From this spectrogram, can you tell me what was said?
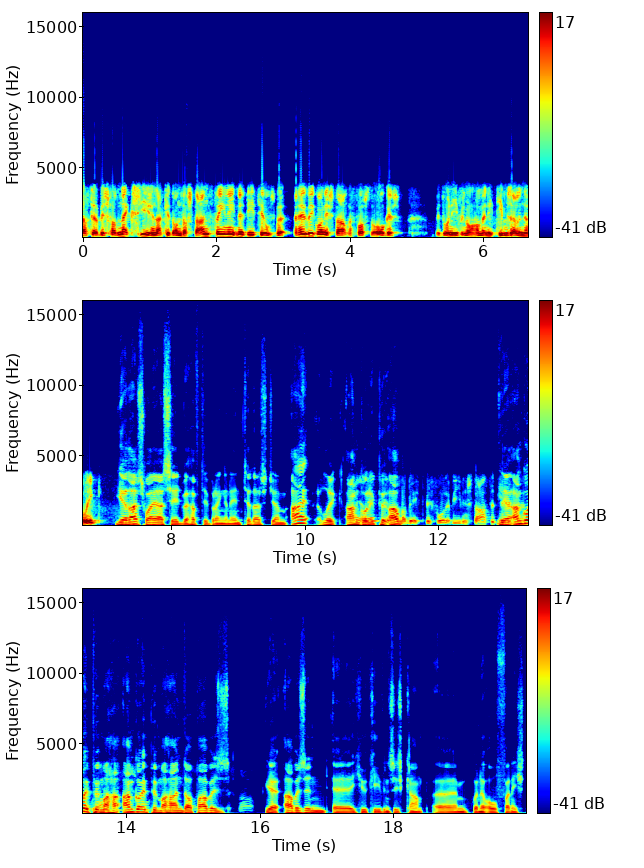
If it was for next season, I could understand finating the details, but how are we going to start on the 1st of August? We don't even know how many teams are in the league. Yeah, that's why I said we have to bring an end to this, Jim. I look. I'm going to put. I'll, before it even started. Yeah, I'm going to put my. I'm going to put my hand up. I was. Yeah, I was in uh, Hugh Keevins' camp um, when it all finished.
